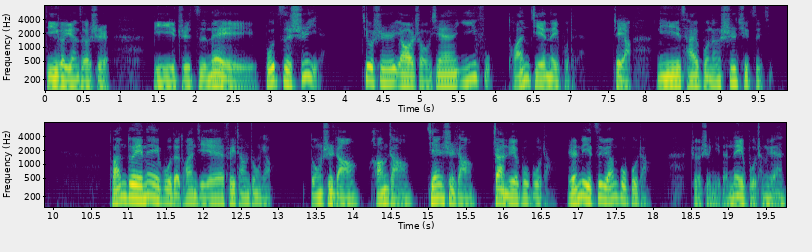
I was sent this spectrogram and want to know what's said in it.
第一个原则是“必之自内，不自失也”，就是要首先依附、团结内部的人，这样你才不能失去自己。团队内部的团结非常重要，董事长、行长、监事长、战略部部长、人力资源部部长。这是你的内部成员，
